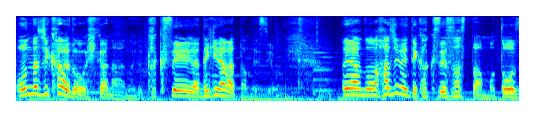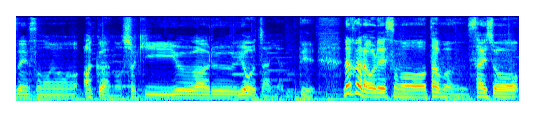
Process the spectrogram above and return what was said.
同じカードを引かな、あの、覚醒ができなかったんですよ。で、あの、初めて覚醒させたんも当然その、アクアの初期 UR ようちゃんやって、だから俺その、多分最初、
